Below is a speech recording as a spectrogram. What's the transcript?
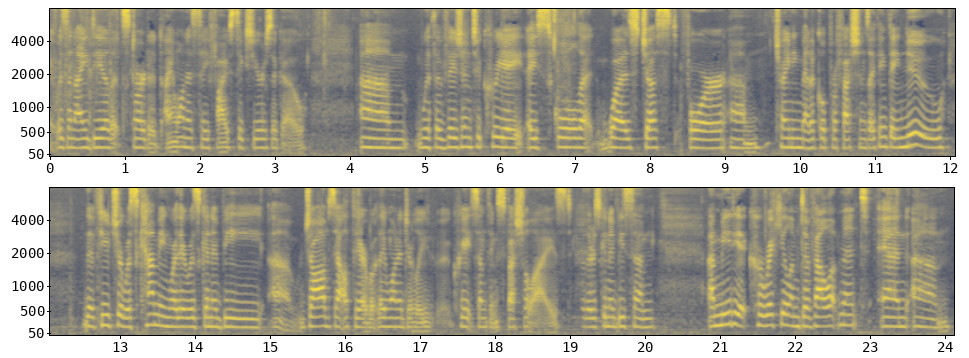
It was an idea that started, I want to say, five, six years ago, um, with a vision to create a school that was just for um, training medical professions. I think they knew the future was coming where there was going to be uh, jobs out there, but they wanted to really create something specialized. There's going to be some immediate curriculum development and um,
